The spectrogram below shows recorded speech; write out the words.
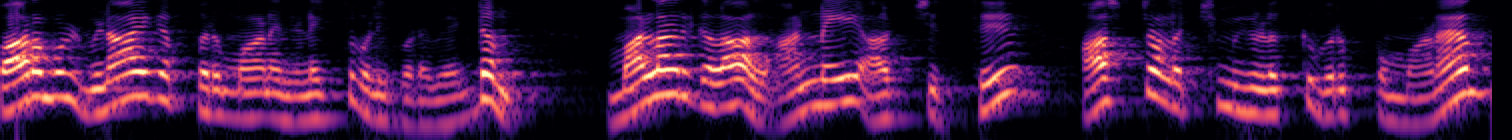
பாரம்புல் விநாயகப் பெருமானை நினைத்து வழிபட வேண்டும். மலர்களால் அன்னையை அர்ச்சித்து அஷ்டலட்சுமிகளுக்கு விருப்பமான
